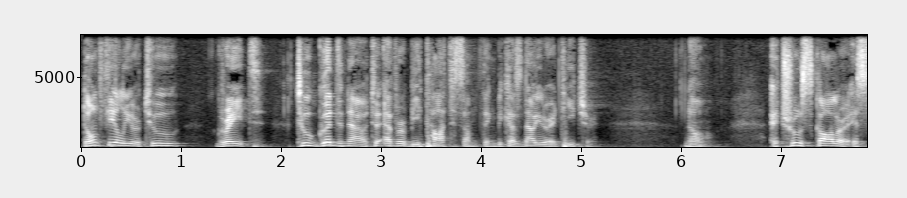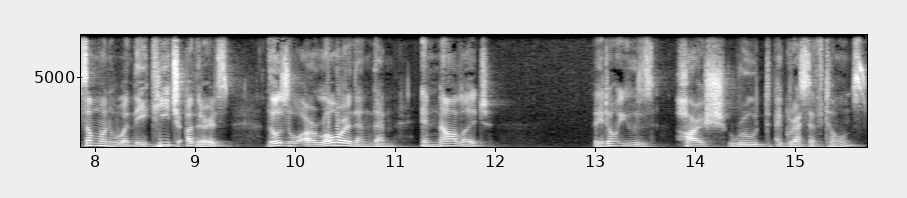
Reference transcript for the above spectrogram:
Don't feel you're too great, too good now to ever be taught something because now you're a teacher. No. A true scholar is someone who, when they teach others, those who are lower than them in knowledge, they don't use harsh, rude, aggressive tones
